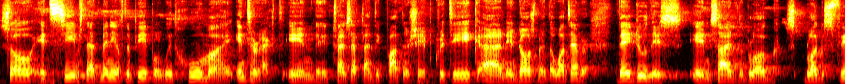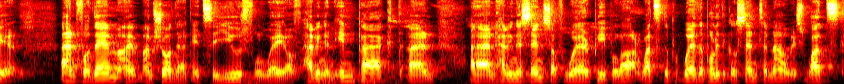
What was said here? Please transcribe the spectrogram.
so it seems that many of the people with whom I interact in the transatlantic partnership critique and endorsement or whatever, they do this inside the blog, blog sphere. And for them, I'm, I'm sure that it's a useful way of having an impact and and having a sense of where people are. What's the where the political center now is? What's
